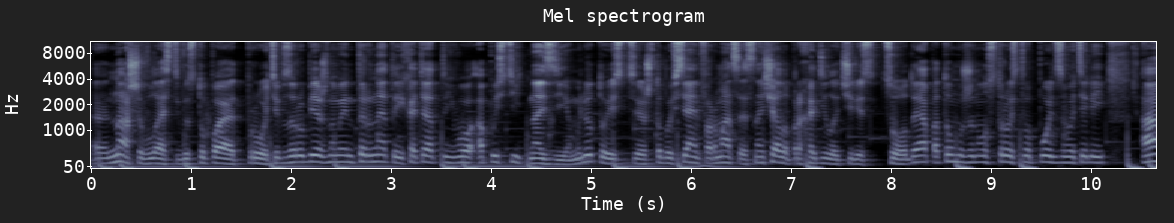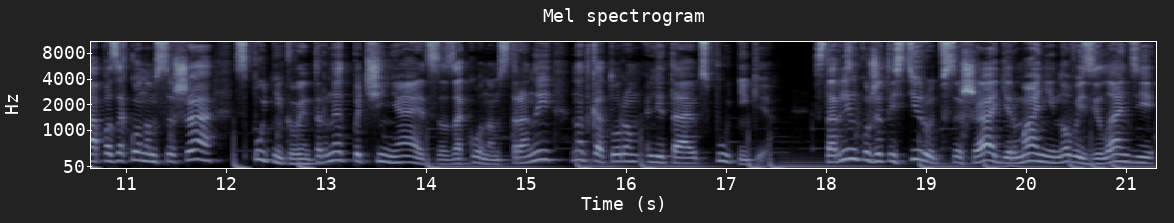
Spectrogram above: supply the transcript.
э, наши власти выступают против зарубежного интернета и хотят его опустить на землю, то есть, э, чтобы вся информация сначала проходила через ЦОДы, а потом уже на устройство пользователей. А по законам США спутниковый интернет подчиняется законам страны, над которым летают спутники. Starlink уже тестируют в США, Германии, Новой Зеландии.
